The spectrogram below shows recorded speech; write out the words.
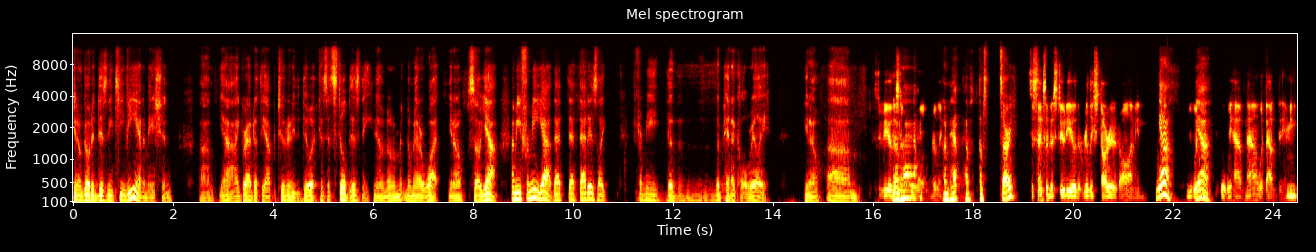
you know, go to Disney TV animation, um, yeah, I grabbed at the opportunity to do it because it's still Disney, you know, no, no matter what, you know. So yeah, I mean, for me, yeah, that that that is like for me the the pinnacle, really, you know. Um, studio that I'm really. I'm, happy. I'm I'm sorry. It's essentially the studio that really started it all. I mean, yeah, we wouldn't yeah. what we have now without i mean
